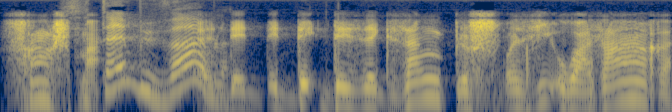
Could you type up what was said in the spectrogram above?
Franchement. C'est imbuvable. Euh, des, exemples choisis au hasard.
